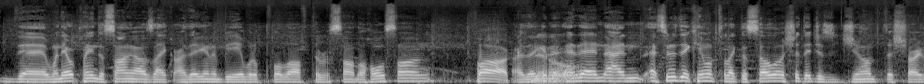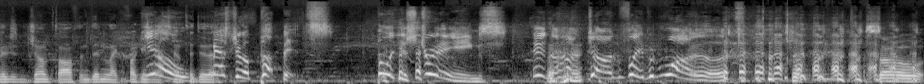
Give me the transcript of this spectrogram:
the when they were playing the song, I was like, are they gonna be able to pull off the song, the whole song? fuck. Are they no. gonna? And then and as soon as they came up to like the solo and shit, they just jumped the shark. They just jumped off and didn't like fucking Yo, attempt to do that. master of puppets, pulling your strings in the hot dog flavored water. so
